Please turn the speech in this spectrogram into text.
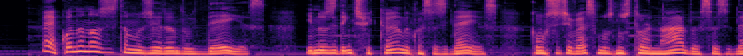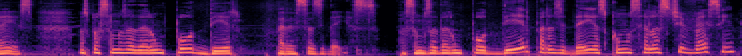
É, quando nós estamos gerando ideias e nos identificando com essas ideias, como se tivéssemos nos tornado essas ideias, nós passamos a dar um poder para essas ideias. Passamos a dar um poder para as ideias como se elas tivessem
